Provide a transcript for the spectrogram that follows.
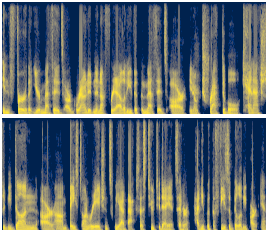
infer that your methods are grounded in enough reality that the methods are you know tractable can actually be done are um, based on reagents we have access to today et cetera? How do you put the feasibility part in?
